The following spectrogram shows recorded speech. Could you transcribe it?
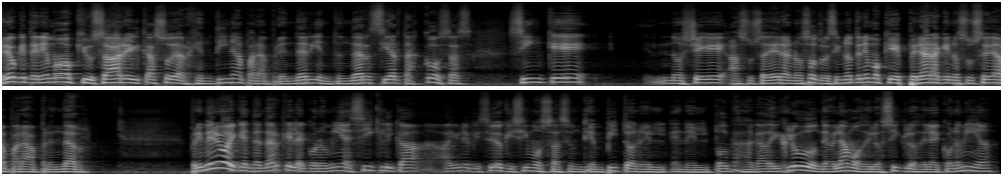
Creo que tenemos que usar el caso de Argentina para aprender y entender ciertas cosas sin que nos llegue a suceder a nosotros. Y no tenemos que esperar a que nos suceda para aprender. Primero hay que entender que la economía es cíclica. Hay un episodio que hicimos hace un tiempito en el, en el podcast acá del club donde hablamos de los ciclos de la economía.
